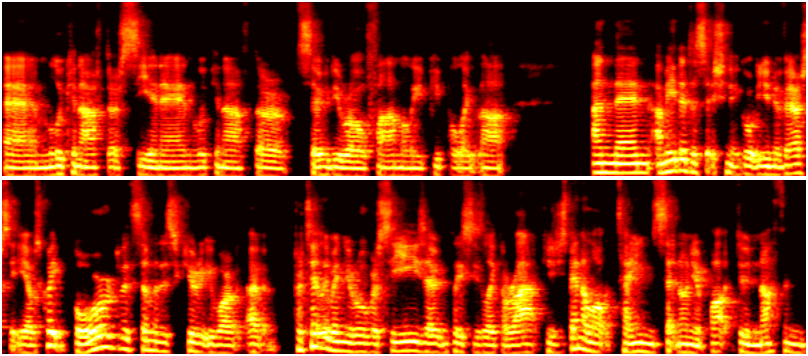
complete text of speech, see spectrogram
Um, looking after CNN, looking after Saudi royal family, people like that. And then I made a decision to go to university. I was quite bored with some of the security work, uh, particularly when you're overseas, out in places like Iraq, because you spend a lot of time sitting on your butt doing nothing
